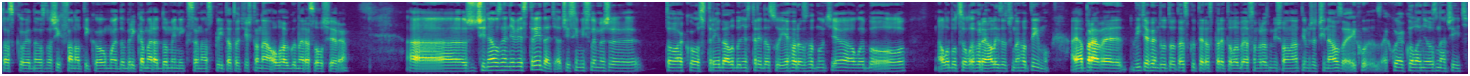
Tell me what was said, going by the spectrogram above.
otázkou jedného z našich fanatikov. Môj dobrý kamarát Dominik sa nás pýta totiž to na Olha Gunnara Solskjaera. A, či naozaj nevie striedať. A či si myslíme, že to ako strieda alebo nestrieda sú jeho rozhodnutia alebo alebo celého realizačného týmu. A ja práve vyťahujem túto otázku teraz preto, lebo ja som rozmýšľal nad tým, že či naozaj za chuja kola neoznačiť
